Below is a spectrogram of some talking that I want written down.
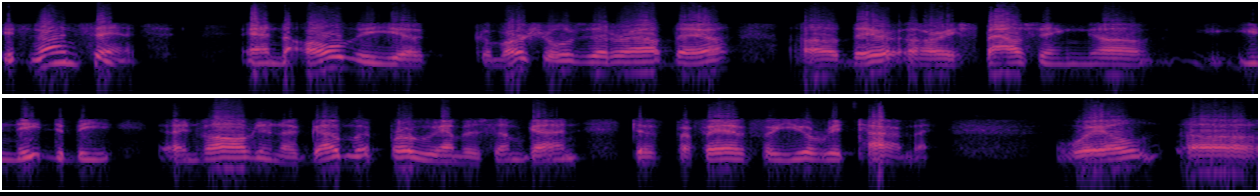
it's nonsense. And all the uh, commercials that are out there. Uh, they are espousing uh, you need to be involved in a government program of some kind to prepare for your retirement. Well, uh,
